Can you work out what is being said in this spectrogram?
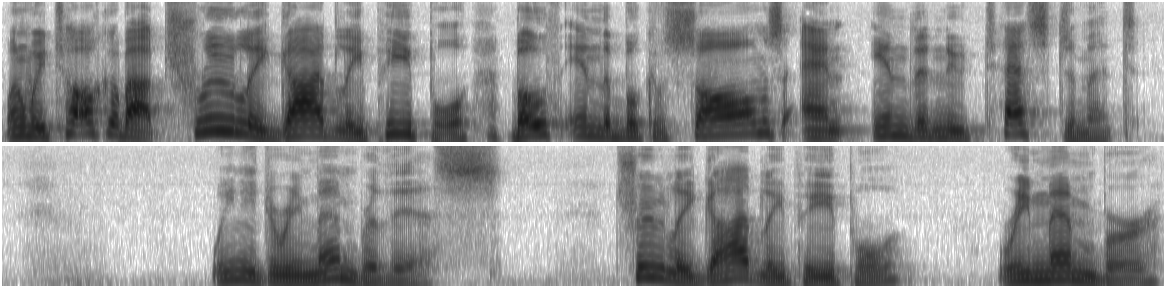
when we talk about truly godly people both in the book of psalms and in the new testament we need to remember this truly godly people remember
